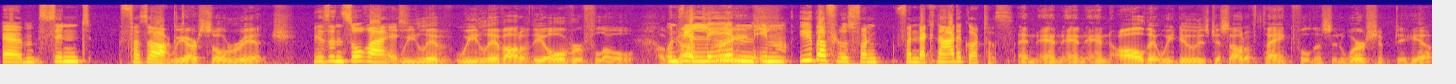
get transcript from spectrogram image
ähm, sind versorgt. We are so rich. Wir sind so reich. We live, we live out of the overflow Und wir leben im Überfluss von, von der Gnade Gottes. and, and, and, and all that we do is just out of thankfulness and worship to Him.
